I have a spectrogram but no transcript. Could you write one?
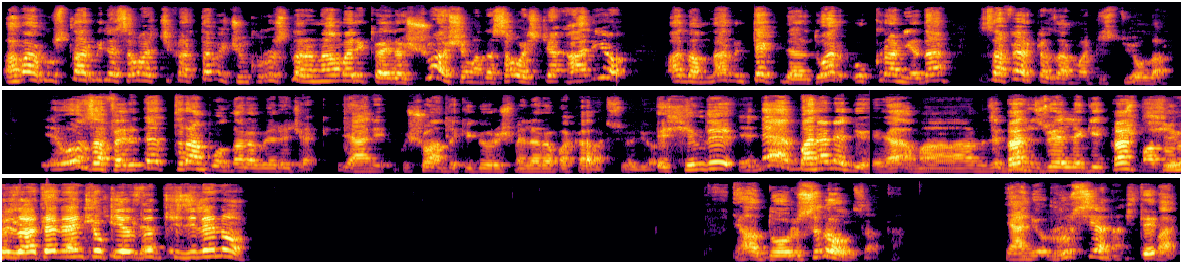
ama Ruslar bile savaş çıkartamıyor. Çünkü Rusların Amerika ile şu aşamada savaşacak hali yok. Adamların tek derdi var. Ukrayna'da zafer kazanmak istiyorlar. E, o zaferi de Trump onlara verecek. Yani şu andaki görüşmelere bakarak söylüyorum. E şimdi E ne bana ne diyor ya ama Venezuela gitmiş. ha, Maduro şimdi gitmiş, zaten en çok ilgilenmiyorum. çizilen o. Ya doğrusu da o zaten. Yani Rusya'nın İşte bak,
